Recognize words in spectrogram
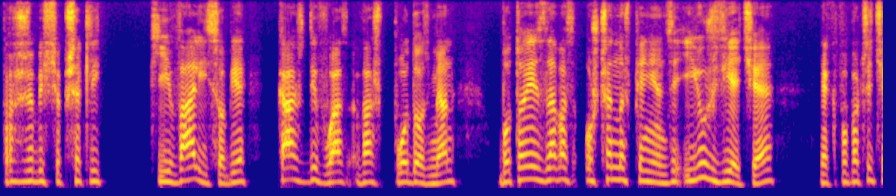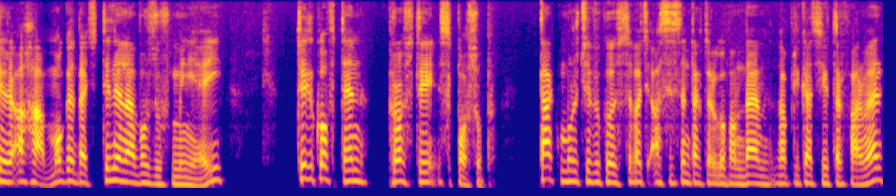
proszę, żebyście przeklikiwali sobie każdy wasz płodozmian, bo to jest dla was oszczędność pieniędzy i już wiecie, jak popatrzycie, że aha, mogę dać tyle nawozów mniej, tylko w ten prosty sposób. Tak możecie wykorzystywać asystenta, którego Wam dałem w aplikacji Farmer,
